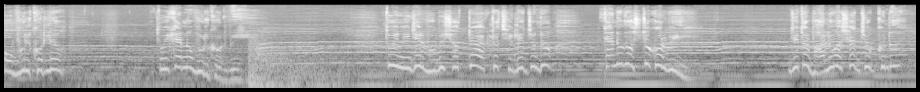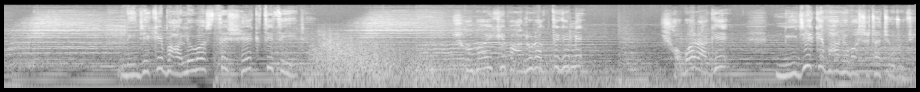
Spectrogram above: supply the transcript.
ও ভুল করলেও তুই কেন ভুল করবি? তুই নিজের ভবিষ্যৎটা একটা ছেলের জন্য কেন নষ্ট করবি? যে তোর ভালোবাসার যোগ্য নয়। নিজেকে ভালোবাসতে শেখ তিতির। সবাইকে ভালো রাখতে গেলে সবার আগে নিজেকে ভালোবাসাটা জরুরি।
